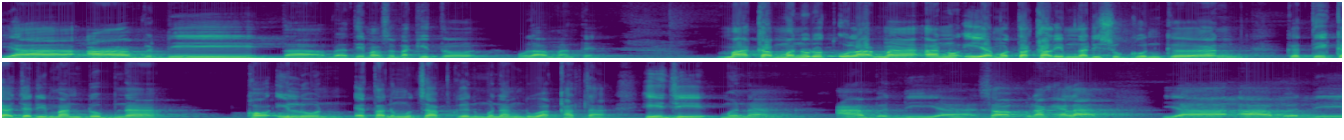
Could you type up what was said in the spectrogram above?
ya abdi. Ta berarti maksudnya gitu ulama teh. maka menurut ulama anu ia mutakalimna disukunkan ketika jadi mandubna qailun eta mengucapkan menang dua kata. Hiji menang abdiya sok kurang elat. Ya abdi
